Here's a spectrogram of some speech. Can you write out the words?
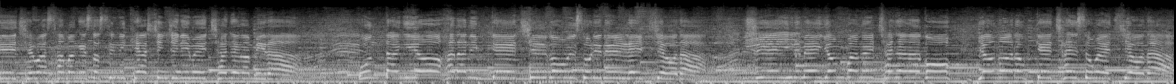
우리를 죄와 사망에서 승리케 하신 주님을 찬양합니다. 온 땅이여 하나님께 즐거운 소리를 낼지어다. 주의 이름의 영광을 찬양하고 영화롭게 찬송할지어다.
